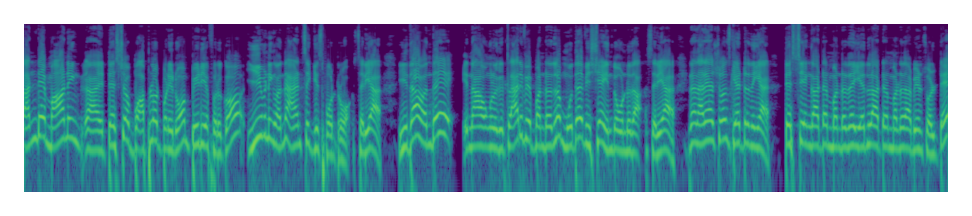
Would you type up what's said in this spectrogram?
சண்டே மார்னிங் டெஸ்ட் அப்லோட் பண்ணிடுவோம். பிடிஎஃப் இருக்கும். ஈவினிங் வந்து ஆன்சர் கீஸ் போட்டுருவோம். சரியா? இதான் வந்து நான் உங்களுக்கு கிளாரிஃபை பண்றதுல முதல் விஷயம் இந்த ஒன்று தான் சரியா? ஏன்னா நிறைய ஷோஸ் கேட்டிருந்தீங்க. டெஸ்ட் எங்கே அட்டன் பண்ணுறது எதில் அட்டன் பண்ணுறது அப்படின்னு சொல்லிட்டு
